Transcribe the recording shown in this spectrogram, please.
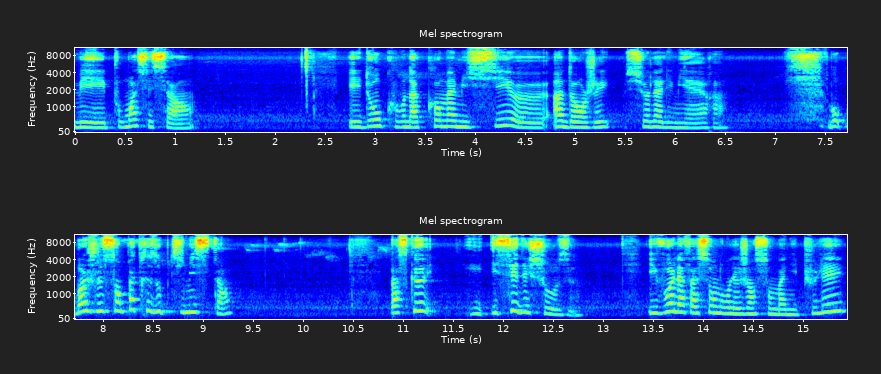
Mais pour moi, c'est ça. Et donc, on a quand même ici euh, un danger sur la lumière. Bon, moi, je le sens pas très optimiste. Parce que il, sait des choses. Il voit la façon dont les gens sont manipulés.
